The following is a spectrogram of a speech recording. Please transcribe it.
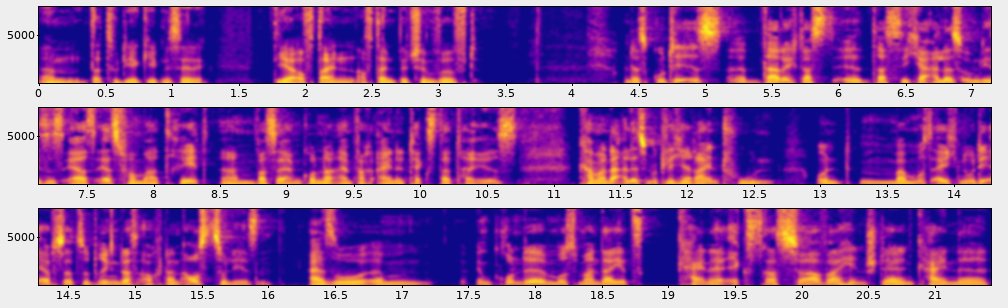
ähm, dazu die Ergebnisse dir auf deinen, auf deinen Bildschirm wirft. Und das Gute ist, äh, dadurch, dass, äh, dass sich ja alles um dieses RSS-Format dreht, ähm, was ja im Grunde einfach eine Textdatei ist, kann man da alles Mögliche reintun und man muss eigentlich nur die Apps dazu bringen, das auch dann auszulesen. Also ähm, im Grunde muss man da jetzt keine extra Server hinstellen, keine,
